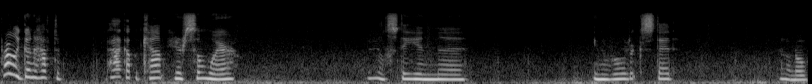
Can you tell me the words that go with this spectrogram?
I'm probably gonna have to pack up a camp here somewhere. Maybe I'll stay in uh, in Rorikstead. I don't know.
